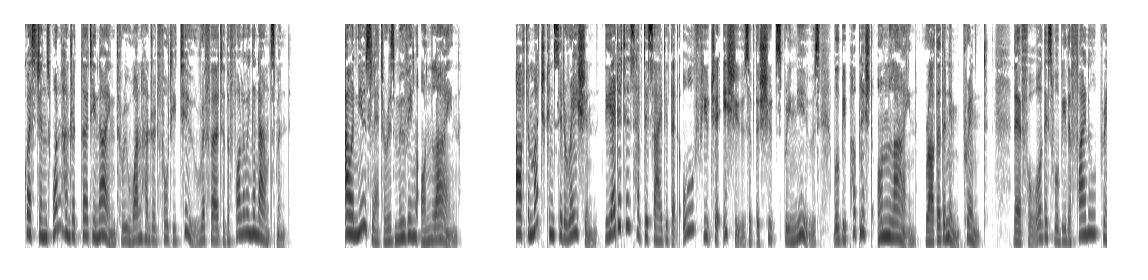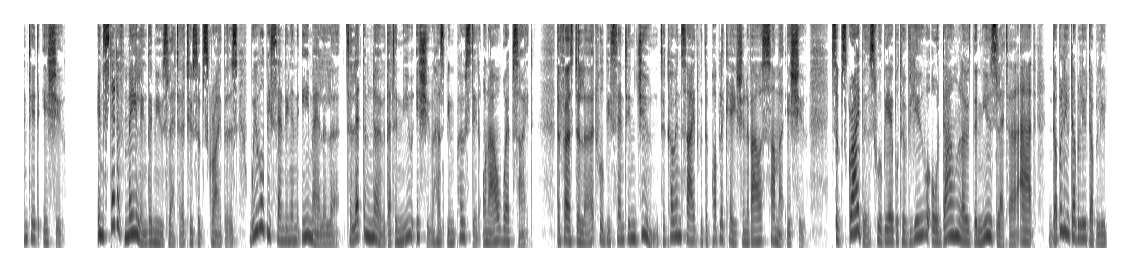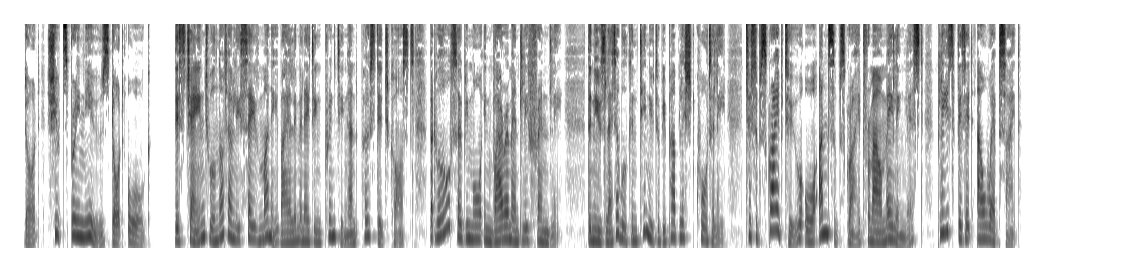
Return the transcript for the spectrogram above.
Questions 139 through 142 refer to the following announcement. Our newsletter is moving online. After much consideration, the editors have decided that all future issues of the Shutesbury News will be published online rather than in print. Therefore, this will be the final printed issue. Instead of mailing the newsletter to subscribers, we will be sending an email alert to let them know that a new issue has been posted on our website. The first alert will be sent in June to coincide with the publication of our summer issue. Subscribers will be able to view or download the newsletter at www.shutesburynews.org. This change will not only save money by eliminating printing and postage costs, but will also be more environmentally friendly. The newsletter will continue to be published quarterly. To subscribe to or unsubscribe from our mailing list, please visit our website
